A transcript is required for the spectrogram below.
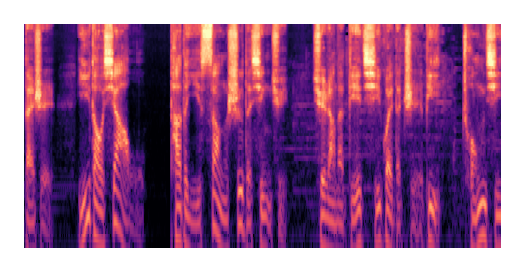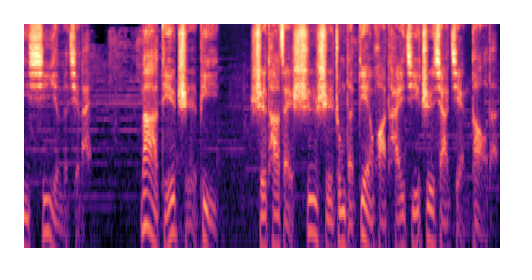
但是，一到下午，他的已丧失的兴趣却让那叠奇怪的纸币重新吸引了起来。那叠纸币是他在失事中的电话台机之下捡到的。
